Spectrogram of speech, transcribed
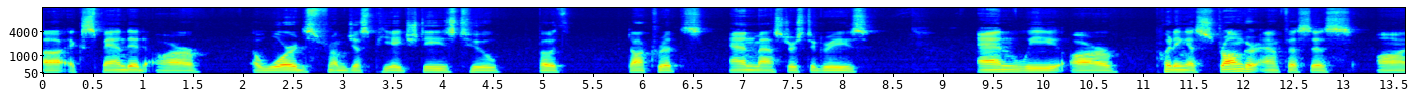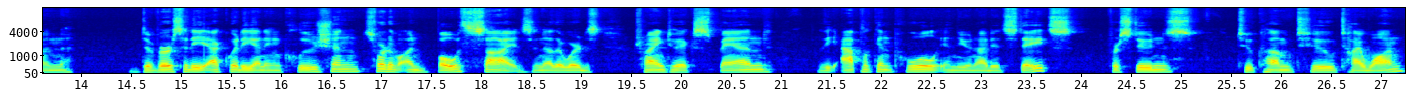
uh, expanded our awards from just PhDs to both doctorates and master's degrees. And we are putting a stronger emphasis on diversity, equity, and inclusion, sort of on both sides. In other words, trying to expand the applicant pool in the United States for students to come to Taiwan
